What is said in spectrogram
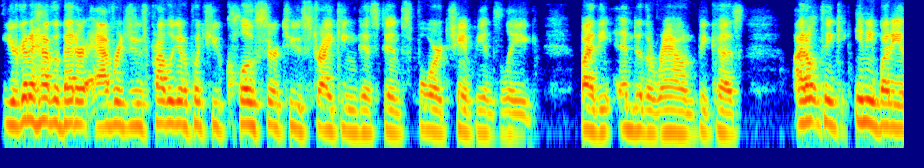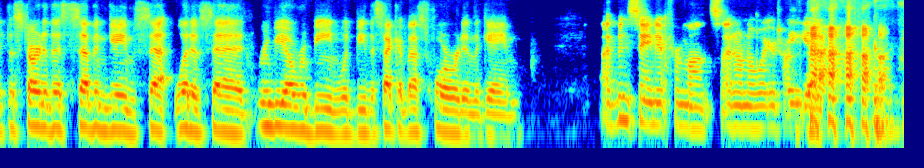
you're going to have a better average, and it's probably going to put you closer to striking distance for Champions League by the end of the round because I don't think anybody at the start of this seven game set would have said Rubio Rubin would be the second best forward in the game. I've been saying it for months. I don't know what you're talking about.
